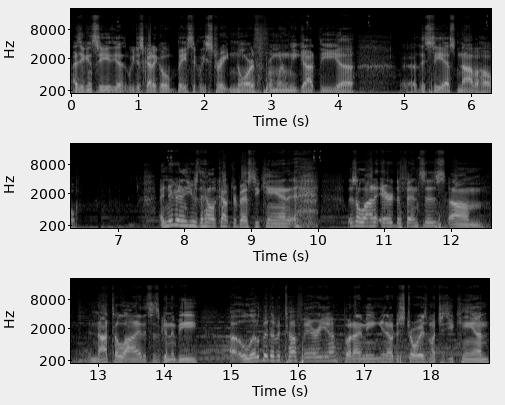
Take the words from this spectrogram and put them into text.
as you can see, we just got to go basically straight north from when we got the uh, uh, the CS Navajo. And you're going to use the helicopter best you can. There's a lot of air defenses. Um, not to lie, this is going to be a little bit of a tough area, but I mean, you know, destroy as much as you can.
